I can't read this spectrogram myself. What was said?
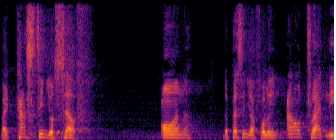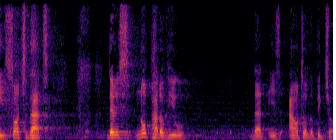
by casting yourself on the person you are following outrightly, such that there is no part of you that is out of the picture.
